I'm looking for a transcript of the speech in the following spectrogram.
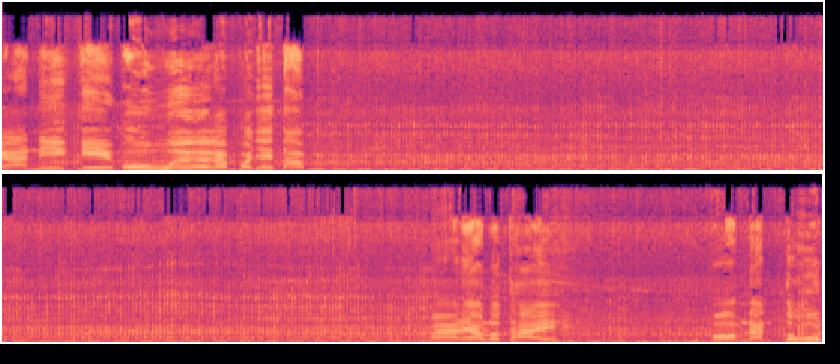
งานนี้เกมโอเวอร์ครับพ่อใหญ่ตั้ม มาแล้วรถไถพร้อมดันตูด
